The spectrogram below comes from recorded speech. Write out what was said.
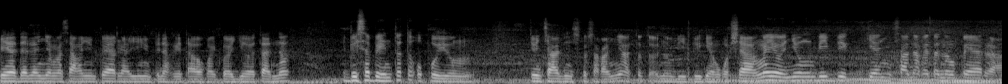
pinadala niya nga sa akin yung pera, yun yung pinakita ko kay Kuya Jonathan na ibig sabihin, totoo po yung yung challenge ko sa kanya, totoo nung bibigyan ko siya. Ngayon, yung bibigyan sana kita ng pera,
